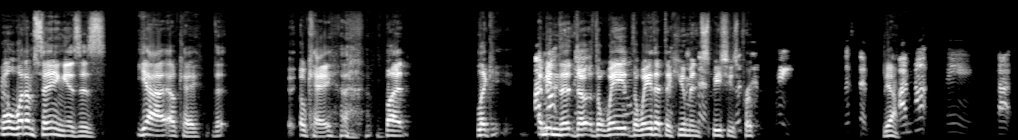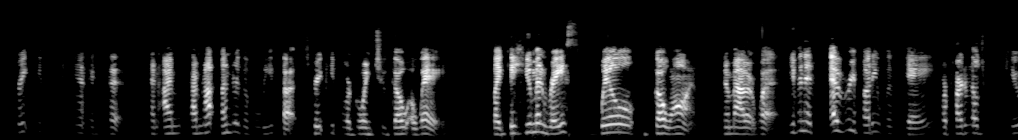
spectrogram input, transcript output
Well, what I'm saying is, is yeah, okay, the, okay, but like, I I'm mean, the, the the way no- the way that the human listen, species listen, pro- wait, listen. Yeah. I'm not saying that straight people can't exist, and I'm I'm not under the belief that straight people are going to go away. Like the human race will go on no matter what. Even if everybody was gay or part of LGBTQ,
